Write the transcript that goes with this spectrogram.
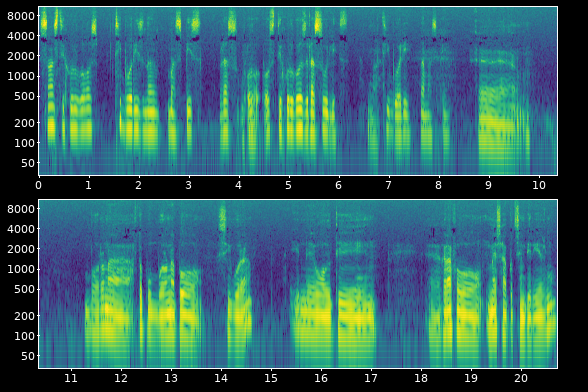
σαν στιχουργός, τι μπορείς να μας πεις, Ρασ- ο, ο στιχουργός Ρασούλης, Ναι. τι μπορεί να μας πει; Ε, μπορώ να, αυτό που μπορώ να πω σίγουρα είναι ότι ε, γράφω μέσα από τις εμπειρίες μου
